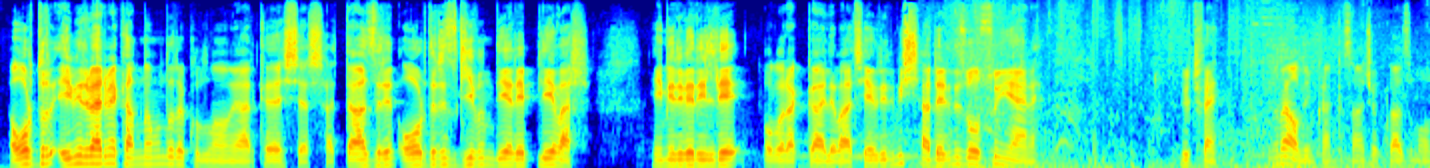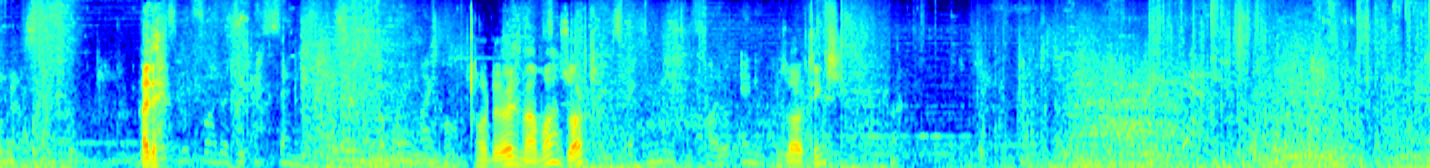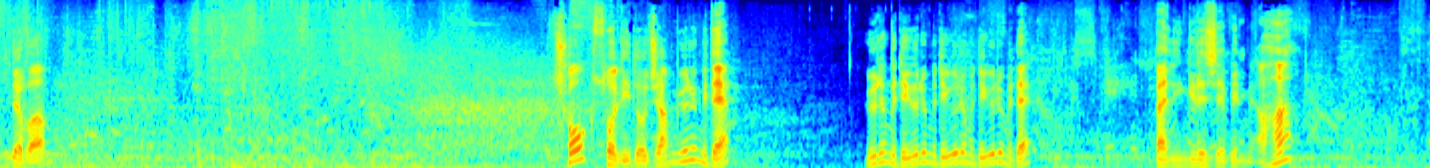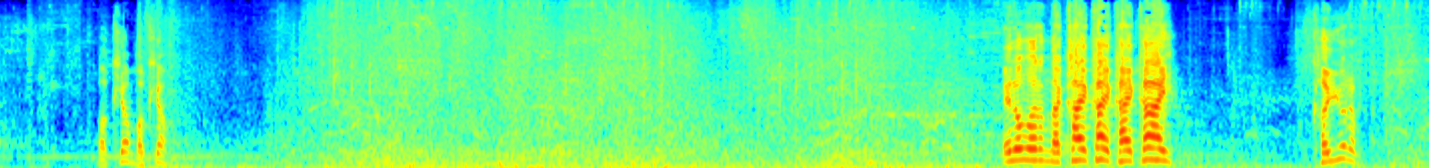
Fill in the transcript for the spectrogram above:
Order emir vermek anlamında da kullanılıyor arkadaşlar. Hatta Azir'in order is given diye repliği var. Emir verildi olarak galiba çevrilmiş. Haberiniz olsun yani. Lütfen. Bunu ben alayım kanka. Sana çok lazım olmuyor. Hadi. Orada ölme ama. Zort. Zorting. Devam. Çok solid hocam. Yürü mü de? Yürü mü de, yürü mü de, yürü mü de, yürü mü de? Ben İngilizce bilmiyorum. Aha. Bakıyorum, bakıyorum. Elolarında kay kay kay kay. Kayıyorum.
